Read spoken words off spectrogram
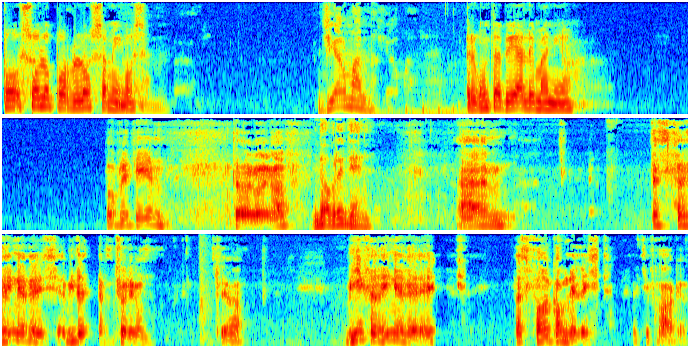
po- solo por los amigos. German. Pregunta de Alemania. Добрый день, дорогой Раф. Добрый день. Ähm, das verringere ich wieder. Äh, Entschuldigung. Ja. Wie verringere ich das vollkommene Licht? Ist die Frage.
